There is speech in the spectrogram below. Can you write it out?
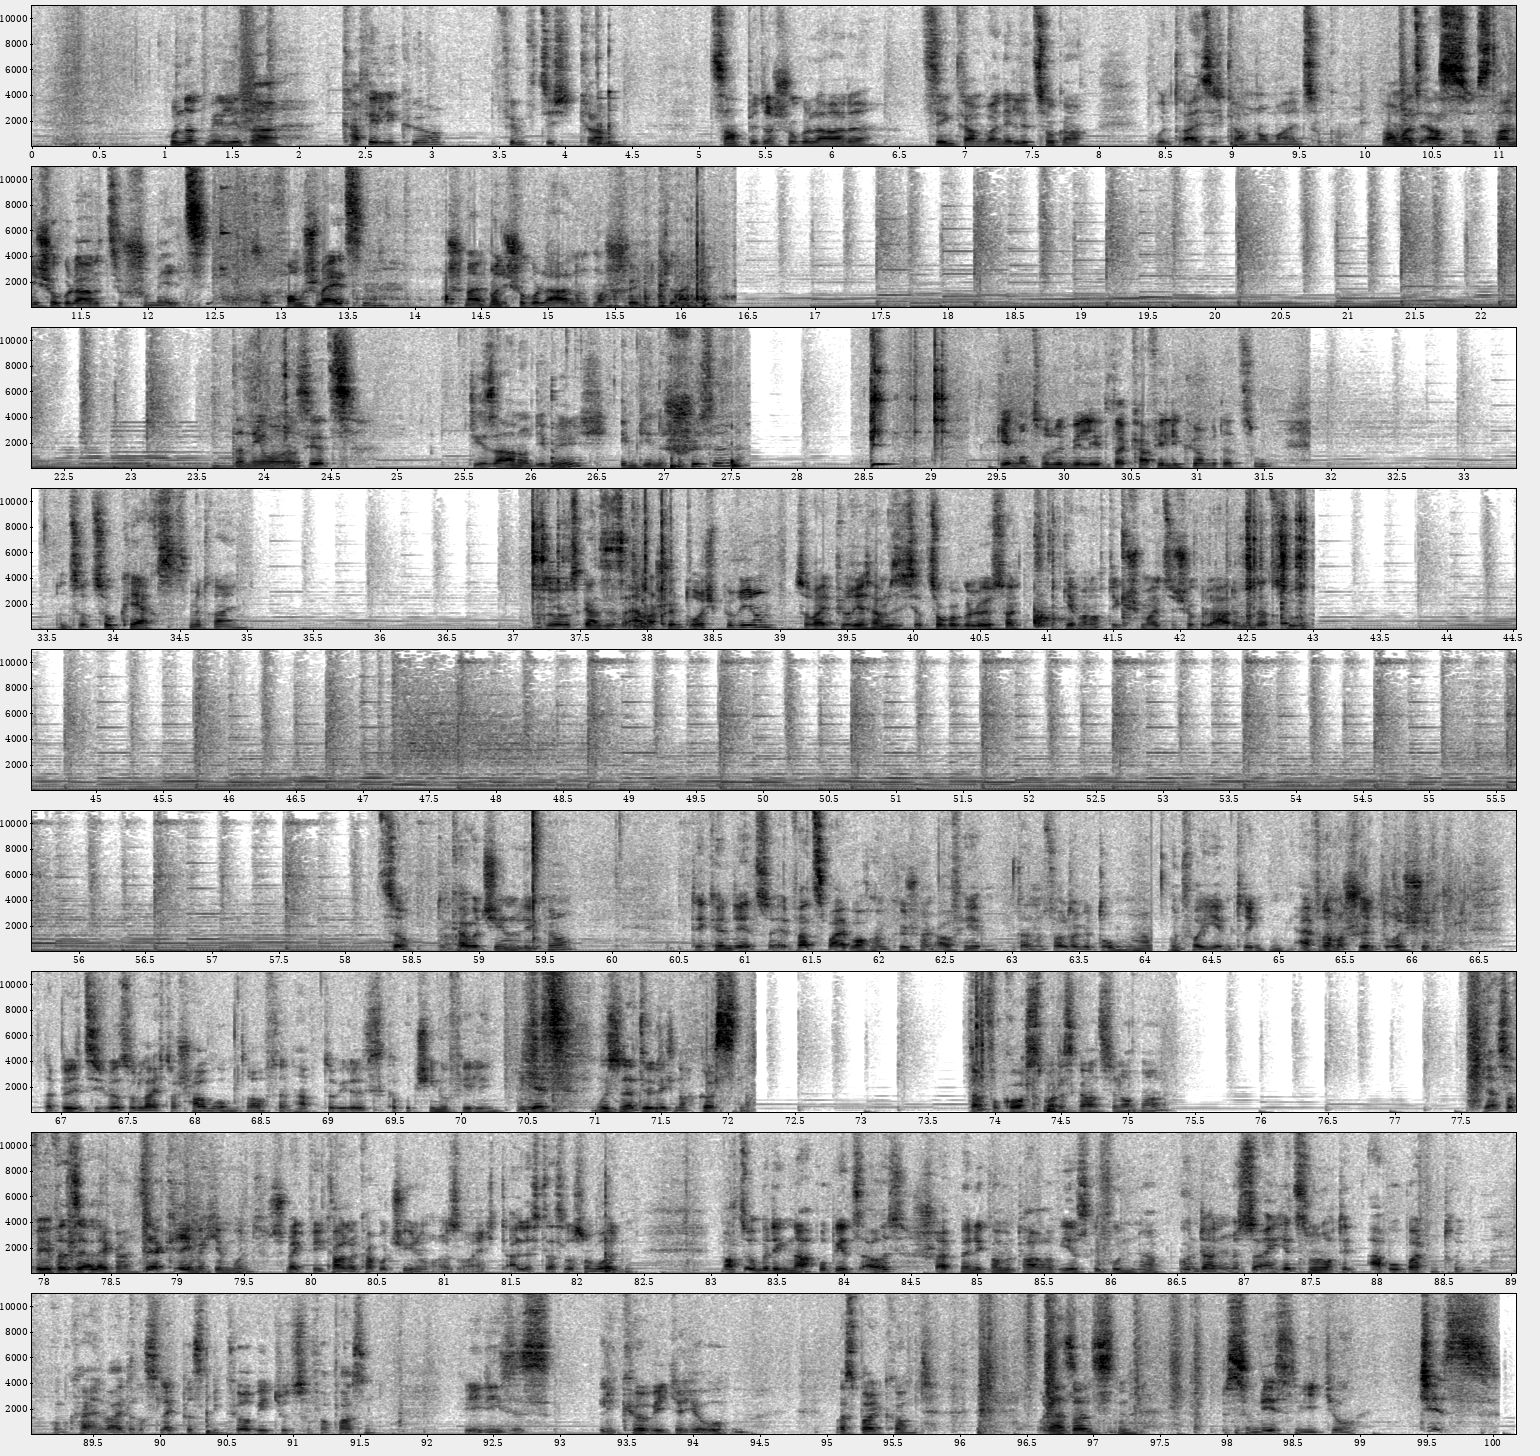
100 Milliliter Kaffeelikör, 50 Gramm Zartbitterschokolade, 10 Gramm Vanillezucker und 30 Gramm normalen Zucker. Machen wir als erstes uns dran, die Schokolade zu schmelzen. So, vorm Schmelzen schneiden wir die Schokolade und mal schön klein. Dann nehmen wir uns jetzt die Sahne und die Milch, geben die in eine Schüssel, geben uns 100 Milliliter Kaffeelikör mit dazu, unsere Zuckers mit rein. So, das Ganze jetzt einmal schön durchpürieren. Soweit püriert haben sich der Zucker gelöst hat, geben wir noch die geschmolzene Schokolade mit dazu. So, der Cappuccino-Likör, den könnt ihr jetzt so etwa zwei Wochen im Kühlschrank aufheben. Dann sollt ihr getrunken haben und vor jedem Trinken einfach nochmal schön durchschütteln. Da bildet sich wieder so leichter Schaum oben drauf, dann habt ihr wieder das Cappuccino-Feeling. Jetzt muss ich natürlich noch kosten. Dann verkosten wir das Ganze nochmal. Ja, ist auf jeden Fall sehr lecker, sehr cremig im Mund. Schmeckt wie kalter Cappuccino, also eigentlich alles das, was wir wollten. Macht es unbedingt nach, probiert es aus. Schreibt mir in die Kommentare, wie ihr es gefunden habt. Und dann müsst ihr eigentlich jetzt nur noch den Abo-Button drücken, um kein weiteres leckeres Likör-Video zu verpassen. Wie dieses Likör-Video hier oben, was bald kommt. Und ansonsten bis zum nächsten Video. Tschüss!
